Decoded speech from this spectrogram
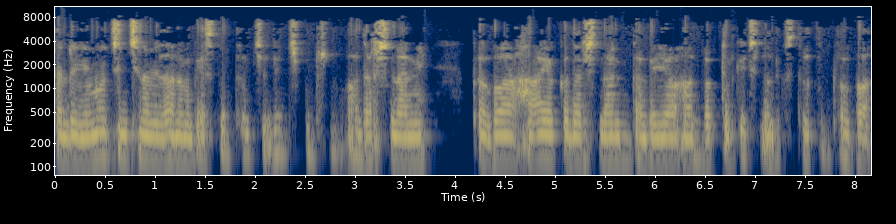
తండ్రి విమోచించిన విధానం స్తోత్రం చెల్లించుకుంటున్నాం. ఆ దర్శనాన్ని ప్రభా ఆ యొక్క దర్శనాన్ని తండ్రి యోహాన్ భక్తుడికి ఇచ్చినందుకు స్తోత్రం ప్రభా.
